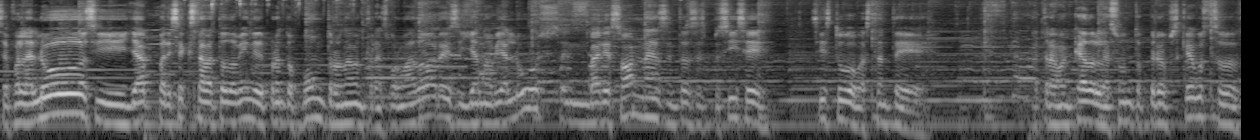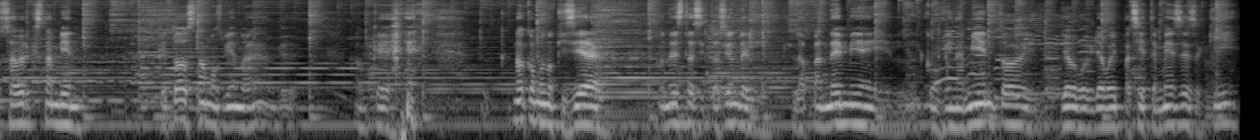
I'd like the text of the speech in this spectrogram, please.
se fue la luz y ya parecía que estaba todo bien y de pronto pum tronaron transformadores y ya no había luz en varias zonas entonces pues sí se sí estuvo bastante atrabancado el asunto pero pues qué gusto saber que están bien que todos estamos bien. Que- aunque no como uno quisiera con esta situación de la pandemia y el confinamiento y yo ya voy para siete meses aquí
